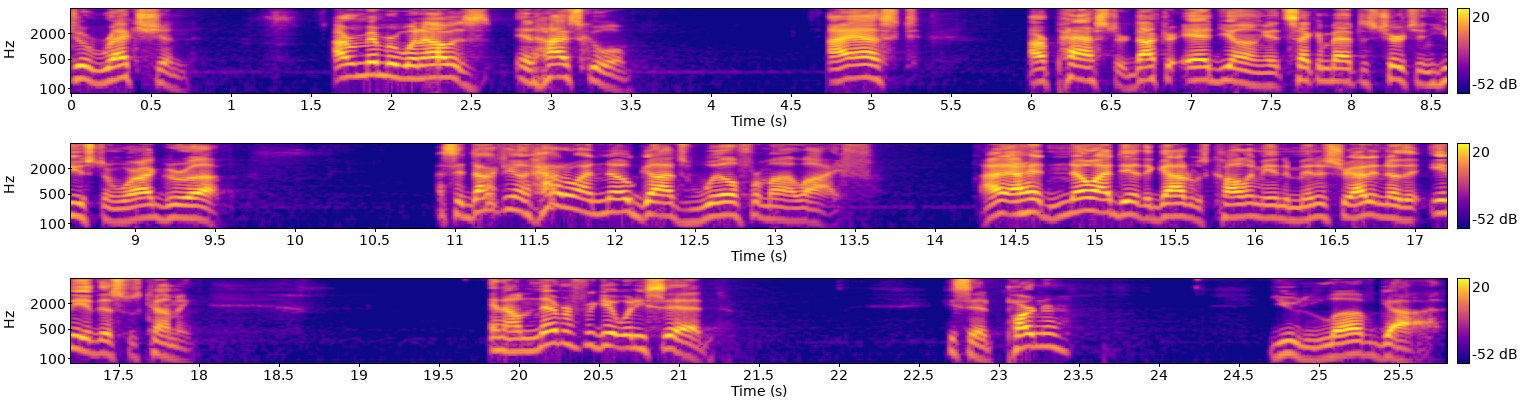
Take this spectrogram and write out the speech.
direction. I remember when I was in high school, I asked our pastor, Dr. Ed Young at Second Baptist Church in Houston, where I grew up. I said, Dr. Young, how do I know God's will for my life? I, I had no idea that God was calling me into ministry. I didn't know that any of this was coming. And I'll never forget what he said. He said, Partner, you love God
